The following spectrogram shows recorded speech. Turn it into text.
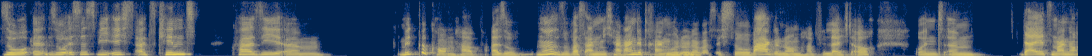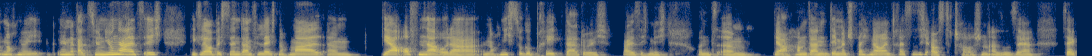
So, äh, so ist es, wie ich es als Kind quasi ähm, mitbekommen habe. Also, ne, so was an mich herangetragen wurde mhm. oder was ich so wahrgenommen habe, vielleicht auch. Und ähm, da jetzt mal noch, noch eine Generation jünger als ich, die glaube ich, sind dann vielleicht noch mal ähm, ja offener oder noch nicht so geprägt dadurch, weiß ich nicht. Und ähm, ja, haben dann dementsprechend auch Interesse, sich auszutauschen. Also sehr, sehr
